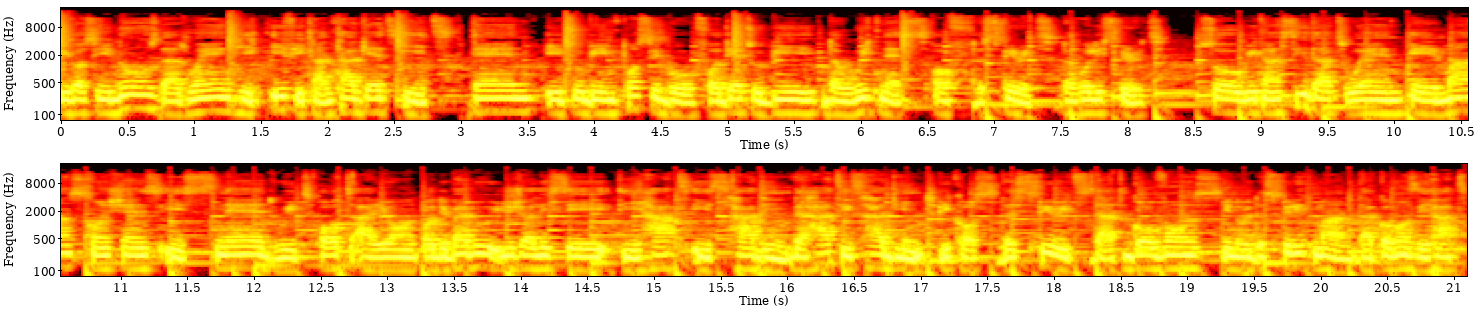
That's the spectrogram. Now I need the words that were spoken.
Because he knows that when he if he can target it, then it will be impossible for there to be the witness of the spirit, the Holy Spirit. So we can see that when a man's conscience is snared with hot iron, or the Bible usually say the heart is hardened. The heart is hardened because the spirit that governs, you know, the spirit man that governs the heart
